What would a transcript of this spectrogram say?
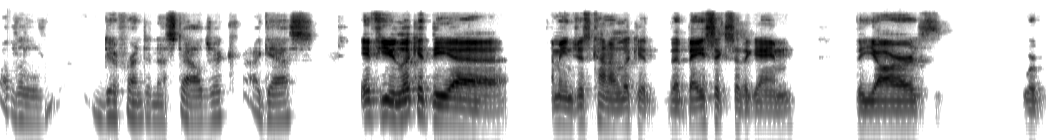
a little different and nostalgic, I guess. If you look at the, uh, I mean, just kind of look at the basics of the game, the yards were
